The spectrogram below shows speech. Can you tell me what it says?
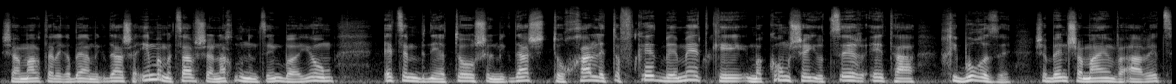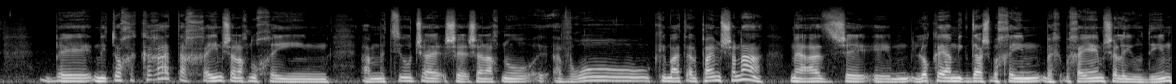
שאמרת לגבי המקדש, האם במצב שאנחנו נמצאים בו היום, עצם בנייתו של מקדש תוכל לתפקד באמת כמקום שיוצר את החיבור הזה שבין שמיים וארץ, מתוך הכרת החיים שאנחנו חיים, המציאות ש, ש, שאנחנו עברו כמעט אלפיים שנה מאז שלא קיים מקדש בחיים, בחייהם של היהודים,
